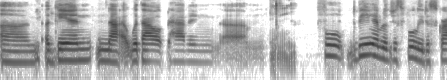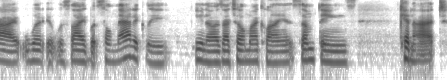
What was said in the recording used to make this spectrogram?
Um, again, not without having um, full being able to just fully describe what it was like, but somatically, you know, as I tell my clients, some things cannot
